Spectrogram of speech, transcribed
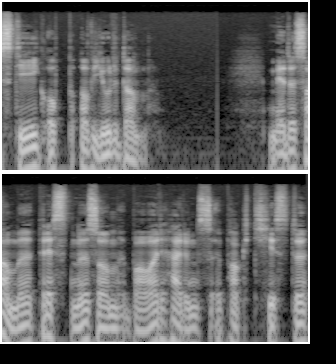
Stig opp av Jordan. Med det samme prestene som bar Herrens paktkiste,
